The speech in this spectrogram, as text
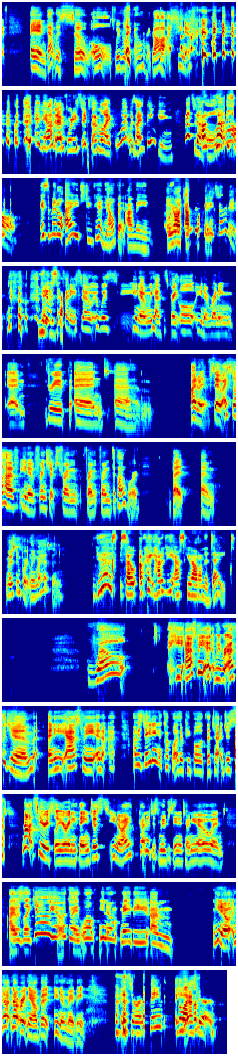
and that was so old. We were like, oh my gosh, you know. and now that I'm 46, I'm like, what was I thinking? That's not old well, at all. It's middle aged. You can't help it. I mean, we are getting started. but yeah, it was so funny. So it was, you know, we had this great little, you know, running um, group and um, I don't know. So I still have, you know, friendships from from from the Concord, but um, most importantly, my husband. Yes. So okay, how did he ask you out on a date? Well, he asked me. We were at the gym, and he asked me, and I, I was dating a couple other people at the time, just not seriously or anything. Just, you know, I kind of just moved to San Antonio and I was like, yeah, yeah, okay. Well, you know, maybe um, you know, not not right now, but you know, maybe. And so I think he asked me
